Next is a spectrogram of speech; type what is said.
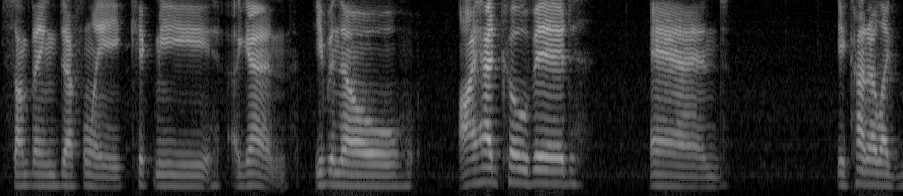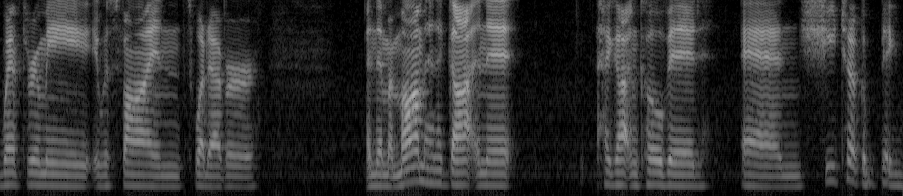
Something definitely kicked me again, even though I had COVID and it kind of like went through me. It was fine. It's whatever. And then my mom had gotten it, had gotten COVID, and she took a big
